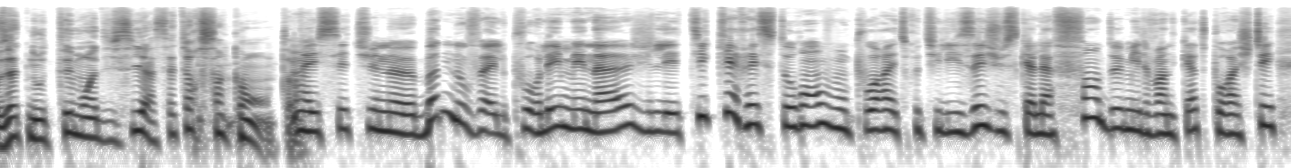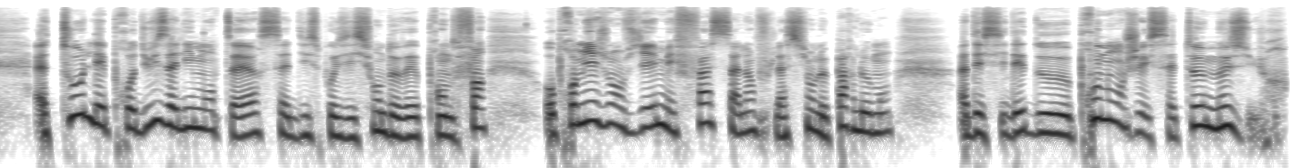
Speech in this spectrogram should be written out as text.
Vous êtes nos témoins d'ici à 7h50. Et c'est une bonne nouvelle pour les ménages. Les tickets restaurants vont pouvoir être utilisés jusqu'à la fin 2024 pour acheter tous les produits alimentaires. Cette disposition devait prendre fin au 1er janvier, mais face à l'inflation, le Parlement a décidé de prolonger cette mesure.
